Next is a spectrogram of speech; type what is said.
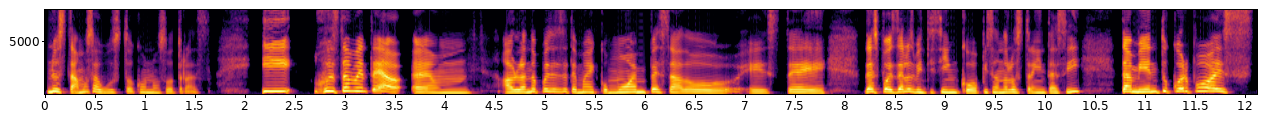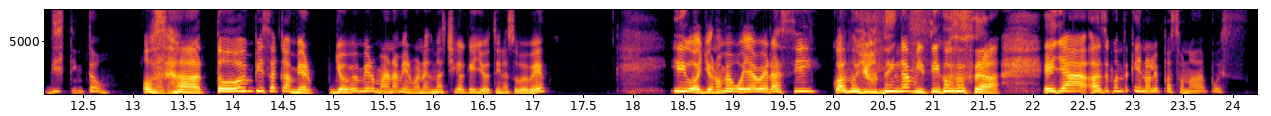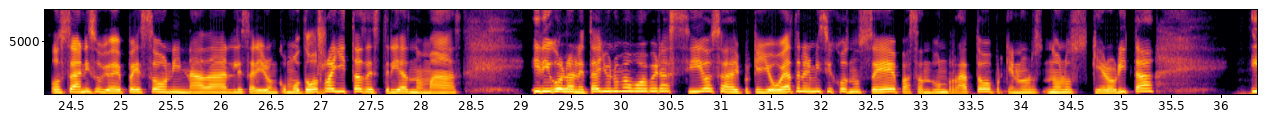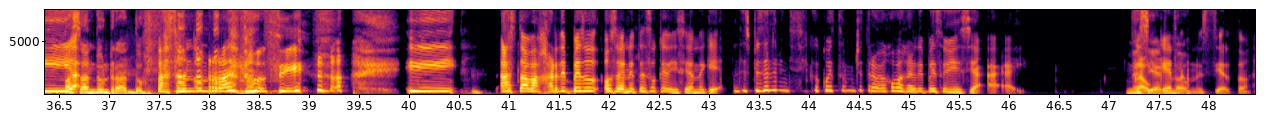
no estamos a gusto con nosotras. Y justamente ah, em, hablando pues de ese tema de cómo ha empezado este, después de los 25, pisando los 30, así, también tu cuerpo es distinto. O Claro. sea, todo empieza a cambiar. Yo veo a mi hermana, mi hermana es más chica que yo, tiene a su bebé. Y digo, yo no me voy a ver así cuando yo tenga mis hijos. O sea, ella hace cuenta que no le pasó nada, pues. O sea, ni subió de peso ni nada. Le salieron como dos rayitas de estrías nomás. Y digo, la neta, yo no me voy a ver así, o sea, porque yo voy a tener mis hijos, no sé, pasando un rato, porque no los, no los quiero ahorita. Y Pasando un rato. pasando un rato, sí. y hasta bajar de peso, o sea, neta, eso que decían de que después del 25 cuesta mucho trabajo bajar de peso. Y yo decía, ay, No es claro que cierto. no, no es cierto.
